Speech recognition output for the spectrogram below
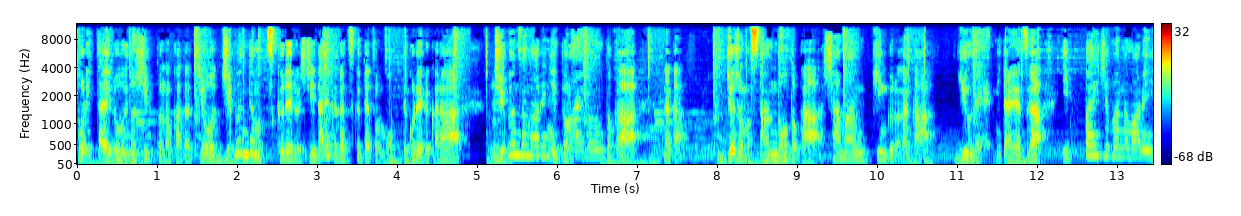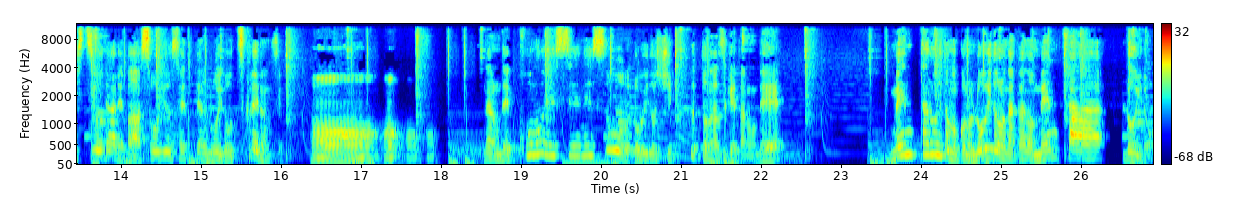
取りたいロイドシップの形を自分でも作れるし、誰かが作ったやつも持ってこれるから、自分の周りにドラえもんとか、なんか、ジョジョのスタンドとか、シャーマンキングのなんか、幽霊みたいなやつがいっぱい自分の周りに必要であれば、そういう設定のロイドを作れるんですよ。なので、この SNS をロイドシップと名付けたので、メンタロイドもこのロイドの中のメンタロイド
